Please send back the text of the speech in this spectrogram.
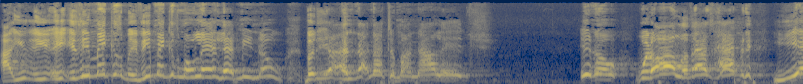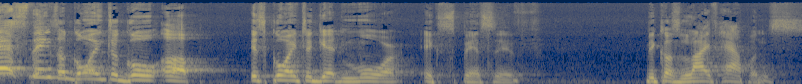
Are you, is he making, if he making more land, let me know. But not, not to my knowledge. You know, with all of that happening, yes, things are going to go up. It's going to get more expensive because life happens.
